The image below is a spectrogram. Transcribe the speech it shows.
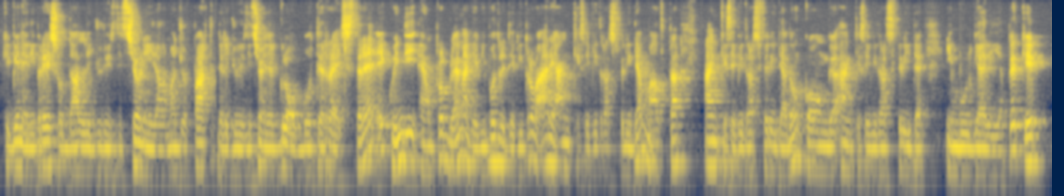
che viene ripreso dalle giurisdizioni, dalla maggior parte delle giurisdizioni del globo terrestre e quindi è un problema che vi potrete ritrovare anche se vi trasferite a Malta, anche se vi trasferite ad Hong Kong, anche se vi trasferite in Bulgaria, perché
